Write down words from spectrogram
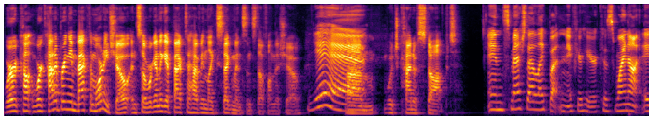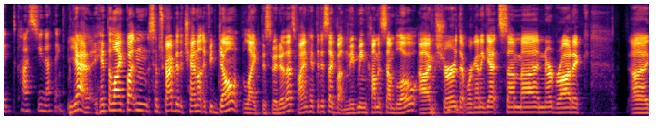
we're co- we're kind of bringing back the morning show, and so we're gonna get back to having like segments and stuff on the show, yeah. um, which kind of stopped. And smash that like button if you're here, because why not? It costs you nothing. Yeah, hit the like button, subscribe to the channel. If you don't like this video, that's fine. Hit the dislike button. Leave me in comments down below. I'm sure that we're gonna get some uh, nerdrotic uh,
